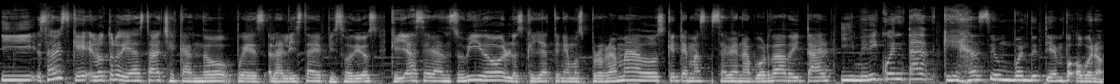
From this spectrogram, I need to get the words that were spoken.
Y sabes que el otro día estaba checando pues la lista de episodios que ya se habían subido, los que ya teníamos programados, qué temas se habían abordado y tal. Y me di cuenta que hace un buen de tiempo, o bueno,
